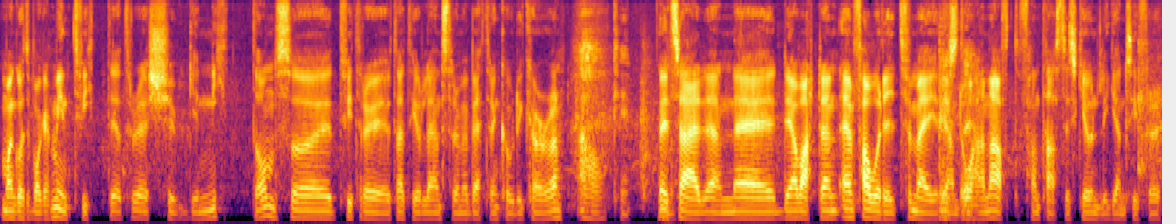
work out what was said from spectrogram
man går tillbaka till min Twitter, jag tror det är 2019, så twittrade jag ut att Theo Lennström är bättre än Cody Curran. ja okej. Lite så här, en, eh, det har varit en, en favorit för mig redan då. det. Han har haft fantastiska underliggande siffror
